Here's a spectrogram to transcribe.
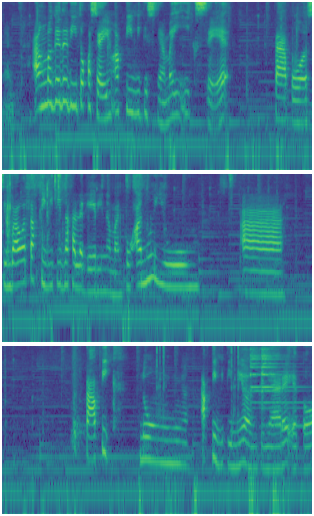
Yan. Ang maganda dito kasi, yung activities niya, may iikse. Tapos, yung bawat activity nakalagay rin naman kung ano yung ah topic nung activity na yun. Kunyari, ito,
